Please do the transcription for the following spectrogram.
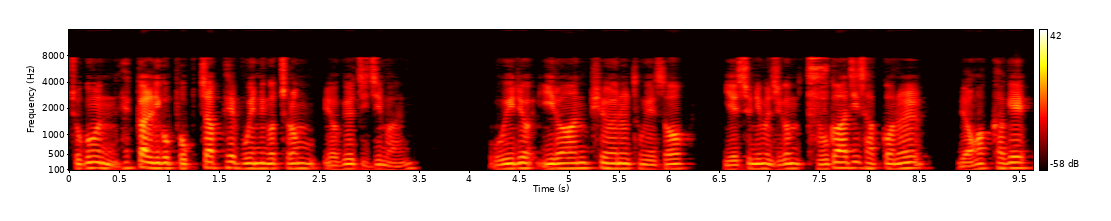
조금은 헷갈리고 복잡해 보이는 것처럼 여겨지지만 오히려 이러한 표현을 통해서 예수님은 지금 두 가지 사건을 명확하게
